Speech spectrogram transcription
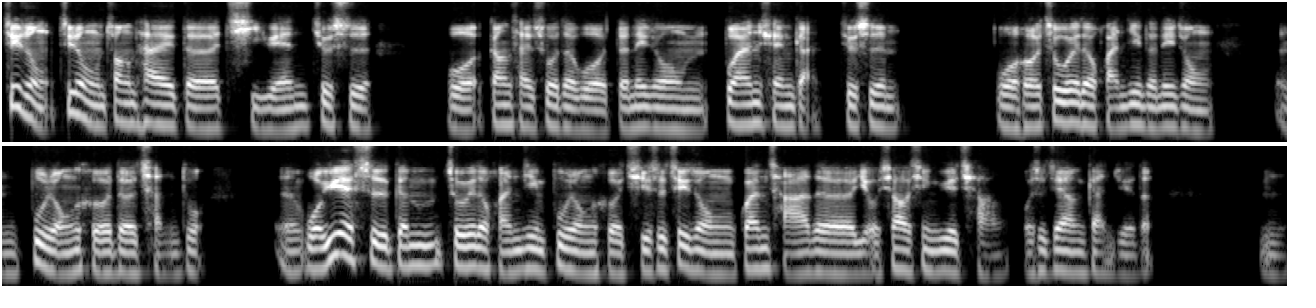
这种这种状态的起源就是我刚才说的我的那种不安全感，就是我和周围的环境的那种。嗯，不融合的程度，嗯，我越是跟周围的环境不融合，其实这种观察的有效性越强，我是这样感觉的。嗯，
